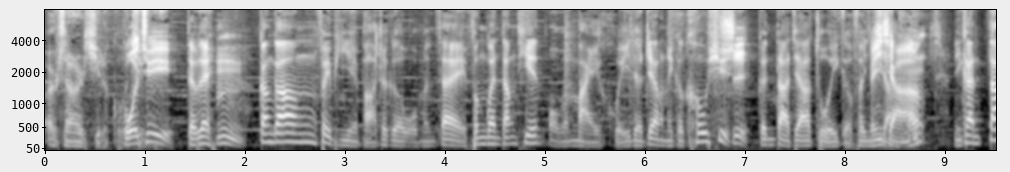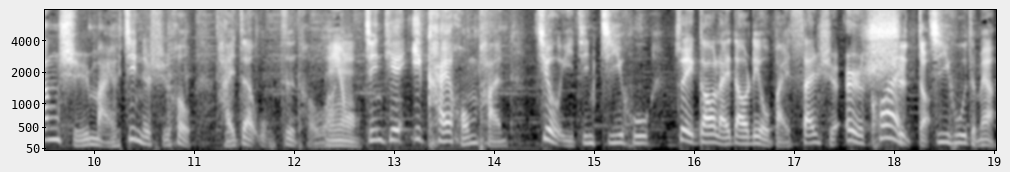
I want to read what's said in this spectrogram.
二三二七的国国巨，对不对？嗯，刚刚废品也把这个我们在封关当天我们买回的这样的一个扣讯是跟大家做一个分享。分享你看当时买进的时候还在五字头啊，没有。今天一开红盘就已经几乎最高来到六百三十二块，是的，几乎怎么样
